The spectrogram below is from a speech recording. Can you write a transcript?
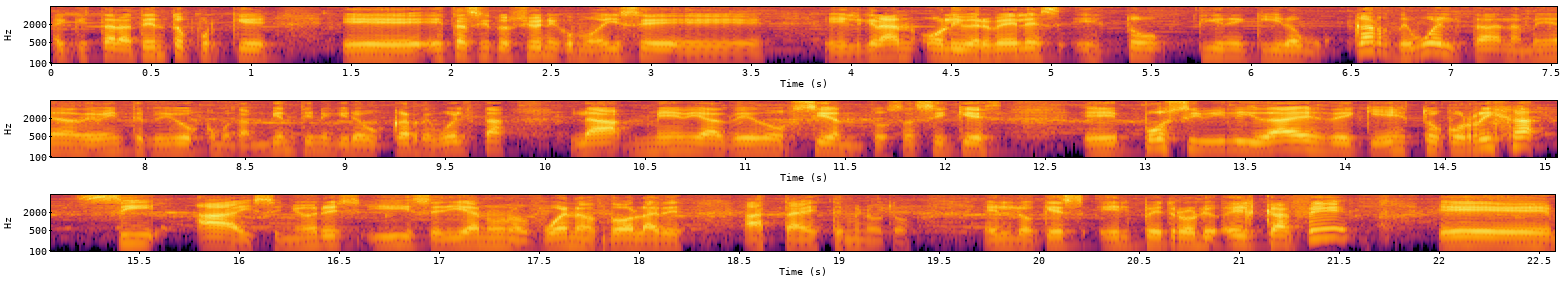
Hay que estar atentos porque esta situación, y como dice el gran Oliver Vélez, esto tiene que ir a buscar de vuelta la media de 20 pedidos, como también tiene que ir a buscar de vuelta la media de 200. Así que eh, posibilidades de que esto corrija, sí hay, señores, y serían unos buenos dólares hasta este minuto. En lo que es el petróleo. El café eh,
